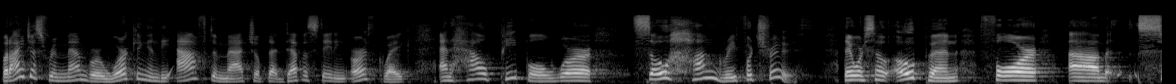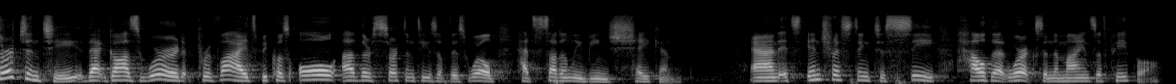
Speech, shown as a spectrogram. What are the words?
but I just remember working in the aftermath of that devastating earthquake and how people were so hungry for truth. They were so open for um, certainty that God's word provides because all other certainties of this world had suddenly been shaken. And it's interesting to see how that works in the minds of people.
